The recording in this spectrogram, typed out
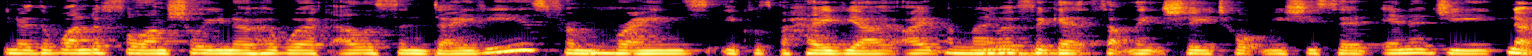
you know, the wonderful, I'm sure you know her work, Alison Davies from mm. Brains Equals Behavior. I never forget something she taught me. She said, energy, no,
